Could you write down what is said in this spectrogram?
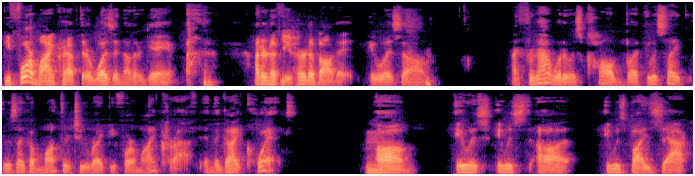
before Minecraft, there was another game. I don't know if you Yeah. heard about it. It was, um, I forgot what it was called, but it was like, it was like a month or two right before Minecraft and the guy quit. Hmm. Um, it was, it was, uh, it was by Zach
